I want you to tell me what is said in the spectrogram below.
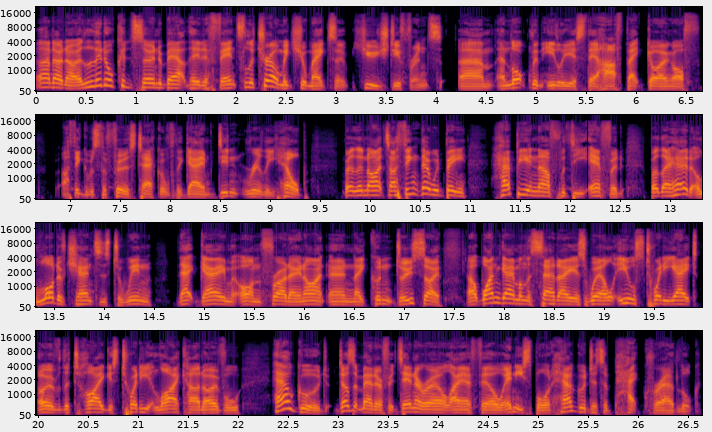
I don't know, a little concerned about their defence. Latrell Mitchell makes a huge difference. Um, and Lachlan Ilias, their halfback, going off, I think it was the first tackle of the game, didn't really help. But the Knights, I think they would be happy enough with the effort, but they had a lot of chances to win that game on Friday night, and they couldn't do so. Uh, one game on the Saturday as well, Eels 28 over the Tigers 20 at Leichhardt Oval. how good, doesn't matter if it's NRL, AFL, any sport, how good does a packed crowd look?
